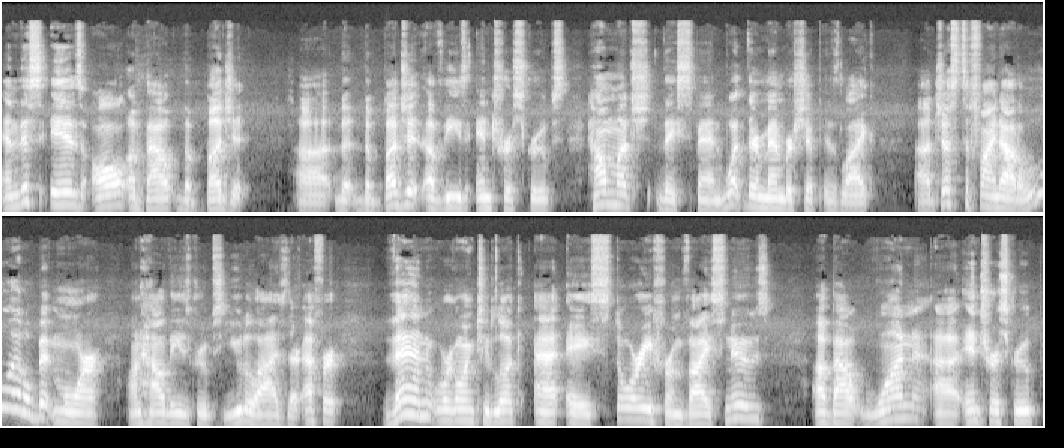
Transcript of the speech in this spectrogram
And this is all about the budget, uh, the, the budget of these interest groups, how much they spend, what their membership is like, uh, just to find out a little bit more on how these groups utilize their effort then we're going to look at a story from Vice News about one uh, interest group,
